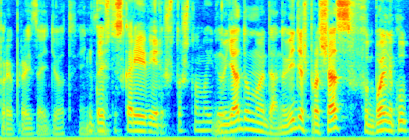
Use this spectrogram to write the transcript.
произойдет. Ну, то есть ты скорее веришь в то, что оно идет? Ну, я думаю, да. Но видишь, просто сейчас футбольный клуб,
